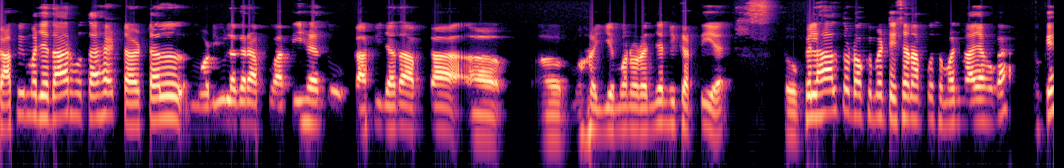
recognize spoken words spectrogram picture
काफ़ी मज़ेदार होता है टर्टल मॉड्यूल अगर आपको आती है तो काफ़ी ज़्यादा आपका आ, आ, ये मनोरंजन भी करती है। तो फ़िलहाल तो डॉक्यूमेंटेशन आपको समझ में आया होगा ओके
